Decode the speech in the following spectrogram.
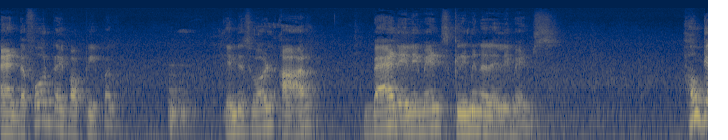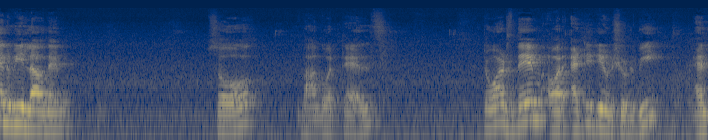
And the fourth type of people in this world are bad elements, criminal elements. How can we love them? So, Bhagavad tells, towards them our attitude should be an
